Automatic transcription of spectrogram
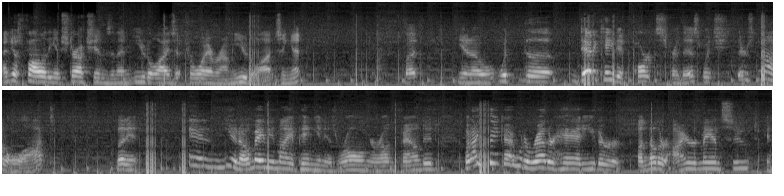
I just follow the instructions and then utilize it for whatever I'm utilizing it. But, you know, with the dedicated parts for this, which there's not a lot, but it, and, you know, maybe my opinion is wrong or unfounded, but I think I would have rather had either another Iron Man suit, an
